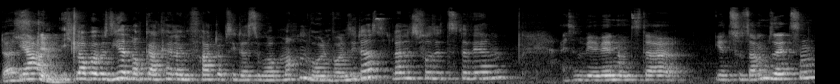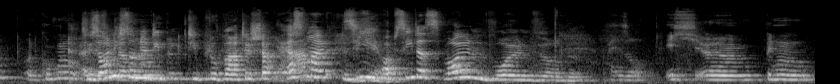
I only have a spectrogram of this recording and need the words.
Das ja, stimmt. ich glaube, aber Sie hat noch gar keiner gefragt, ob Sie das überhaupt machen wollen. Wollen Sie das, Landesvorsitzende werden? Also wir werden uns da jetzt zusammensetzen und gucken. Sie also sollen nicht so eine diplomatische... Ja, Erstmal Sie, ob Sie das wollen wollen würden. Also ich äh, bin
